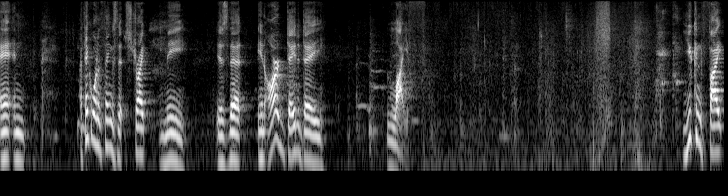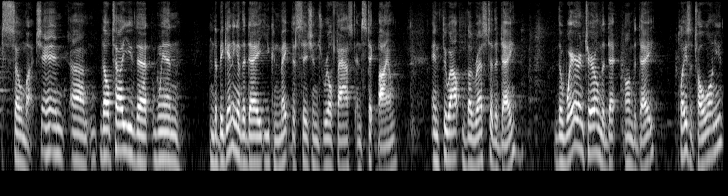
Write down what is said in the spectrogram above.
And, I think one of the things that strike me is that in our day-to-day life, you can fight so much. And um, they'll tell you that when in the beginning of the day, you can make decisions real fast and stick by them. And throughout the rest of the day, the wear and tear on the, de- on the day plays a toll on you.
